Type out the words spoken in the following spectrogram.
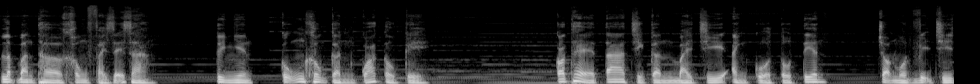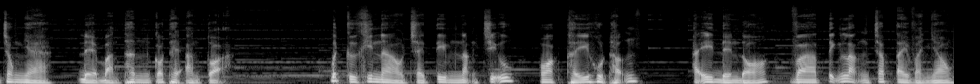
lập bàn thờ không phải dễ dàng. Tuy nhiên, cũng không cần quá cầu kỳ. Có thể ta chỉ cần bài trí ảnh của tổ tiên, chọn một vị trí trong nhà để bản thân có thể an tọa. Bất cứ khi nào trái tim nặng trĩu hoặc thấy hụt hẫng, hãy đến đó và tĩnh lặng chắp tay vào nhau.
